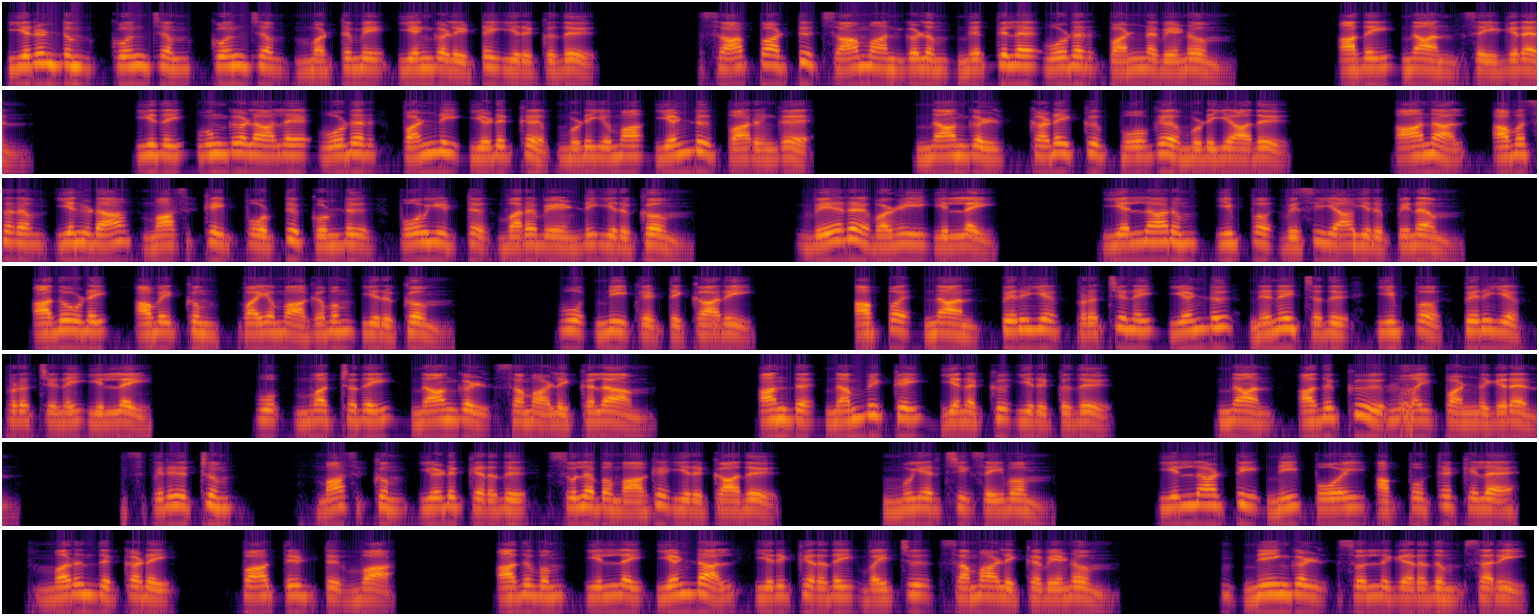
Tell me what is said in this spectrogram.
இரண்டும் கொஞ்சம் கொஞ்சம் மட்டுமே எங்களிட்ட இருக்குது. சாப்பாட்டு சாமான்களும் நெத்தில ஓடர் பண்ண வேணும். அதை நான் செய்கிறேன். இதை உங்களால ஓடர் பண்ணி எடுக்க முடியுமா என்று பாருங்க. நாங்கள் கடைக்கு போக முடியாது. ஆனால் அவசரம் என்னடா மாஸ்கை போட்டு கொண்டு போயிட்டு வரவேண்டி இருக்கும் வேற வழி இல்லை. எல்லாரும் இப்ப விசியாயிருப்பினம் அதோடை அவைக்கும் பயமாகவும் இருக்கும். ஓ நீ கெட்டிக்காரி. அப்ப நான் பெரிய பிரச்சனை என்று நினைச்சது இப்ப பெரிய பிரச்சனை இல்லை. ஓ மற்றதை நாங்கள் சமாளிக்கலாம். அந்த நம்பிக்கை எனக்கு இருக்குது. நான் அதுக்கு ட்ரை பண்ணுகிறேன். ஸ்பிரிட்டும் மாசுக்கும் எடுக்கிறது சுலபமாக இருக்காது. முயற்சி செய்வோம். இல்லாட்டி நீ போய் அப்போத்தக்கில மருந்து கடை பார்த்துட்டு வா. அதுவும் இல்லை என்றால் இருக்கிறதை வைத்து சமாளிக்க வேணும் நீங்கள் சொல்லுகிறதும் சரி.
